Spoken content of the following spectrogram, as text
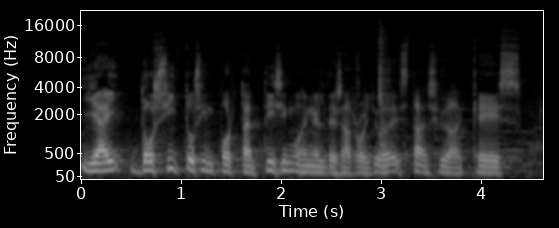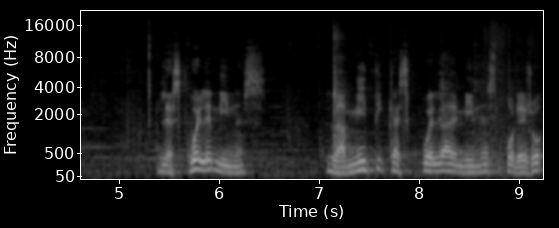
Y hay dos hitos importantísimos en el desarrollo de esta ciudad, que es la Escuela de Minas, la mítica escuela de minas, por eso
